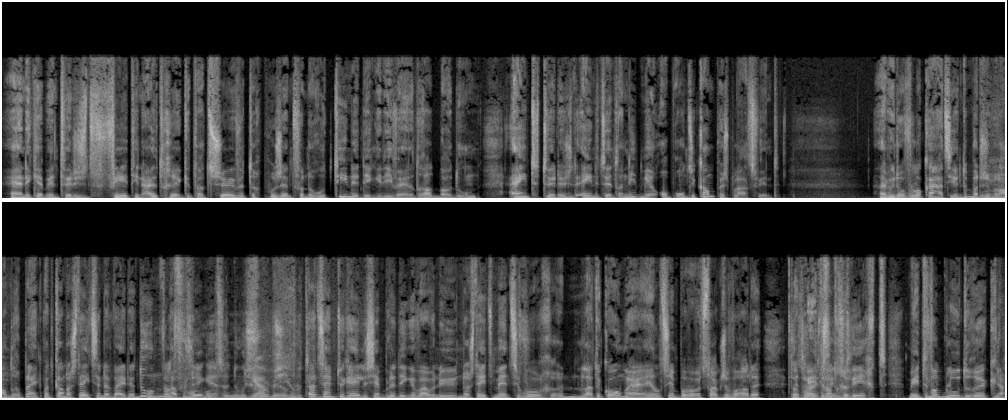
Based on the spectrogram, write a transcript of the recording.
En ik heb in 2014 uitgerekend dat 70% van de routine dingen die wij in het Radboud doen... eind 2021 niet meer op onze campus plaatsvindt. Dan heb je het over locatie, maar dat is op een andere plek. Maar het kan nog steeds zijn dat wij dat doen. Wat Nou, voor bijvoorbeeld- dingen? Noem eens Ja, voorbeelden. dat zijn natuurlijk hele simpele dingen waar we nu nog steeds mensen voor eh, laten komen. Hè. Heel simpel, waar we het straks over hadden. Het meten van het gewicht, meten van bloeddruk. Ja.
